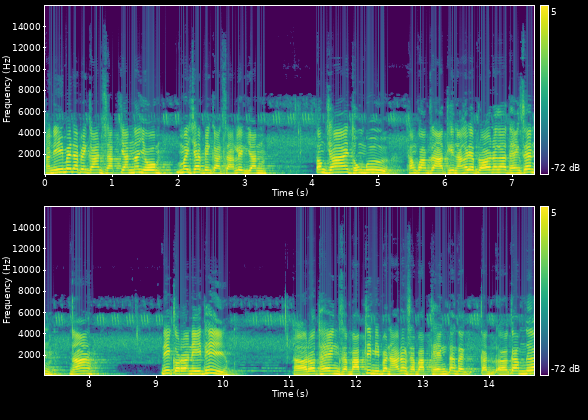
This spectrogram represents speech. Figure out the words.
อันนี้ไม่ได้เป็นการสักยันนะโยม ไม่ใช่เป็นการสักเลขยัน ต้องใช้ถุงมือทำความสะอาดทีหนังเรียบร้อยนะครับแทงเส้นนะ นี่กรณีที่เราแทงสบับที่มีปัญหาเรื่องสบับแทงตั้งแต่กระเอ่อกล้ามเนื้อ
